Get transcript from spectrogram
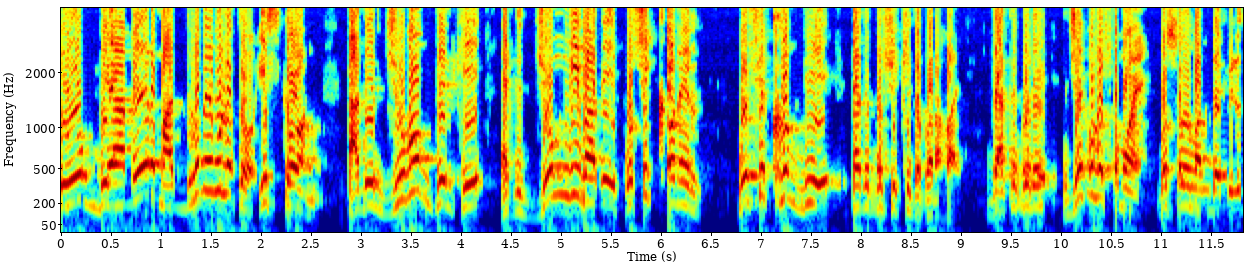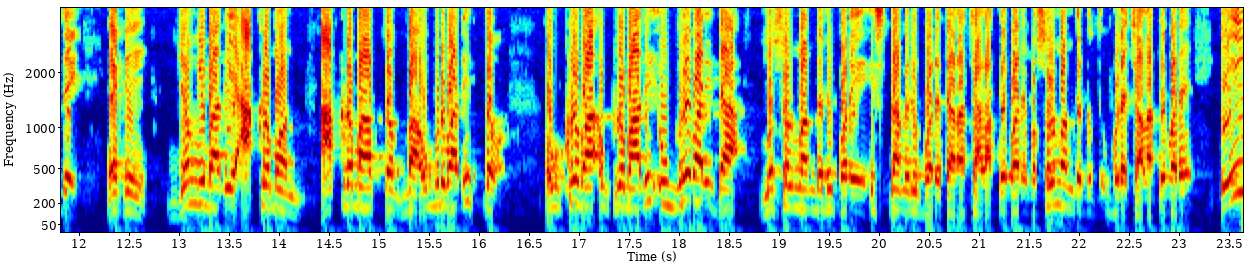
যোগ ব্যায়ামের মাধ্যমে মূলত ইসকন তাদের যুবকদেরকে একটি জঙ্গিবাদী প্রশিক্ষণের প্রশিক্ষণ দিয়ে তাদের প্রশিক্ষিত করা হয়। যাতে করে যে কোনো সময় মুসলমানদের বিরুদ্ধে একটি জঙ্গিবাদী আক্রমণ, আক্রমণাত্মক বা উগ্রবাদিত্ব, উগ্রবা, উগ্রবাদী, উগ্রবাদিতা মুসলমানদের উপরে, ইসলামের উপরে তারা চালাতে পারে, মুসলমানদের উপরে চালাতে পারে, এই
